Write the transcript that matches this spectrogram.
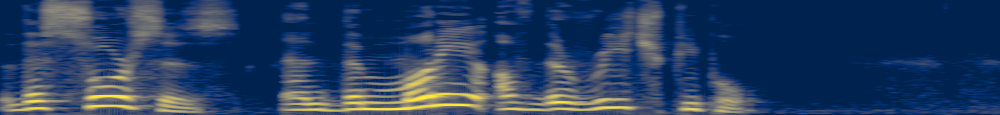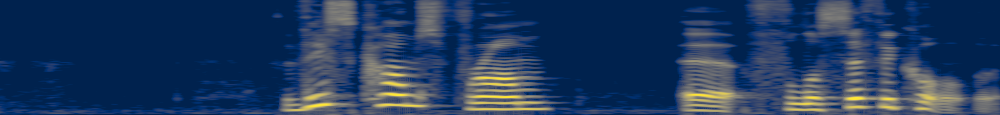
the sources and the money of the rich people. This comes from a philosophical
